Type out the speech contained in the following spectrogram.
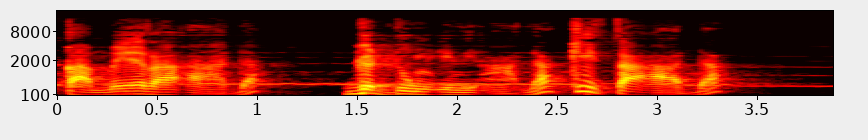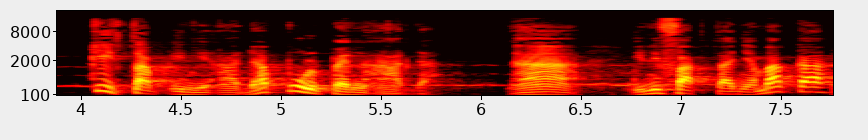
kamera ada, Gedung ini ada, kita ada, kitab ini ada, pulpen ada. Nah, ini faktanya. Maka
